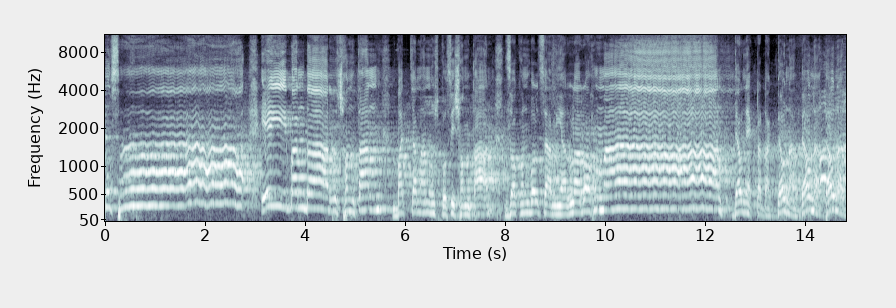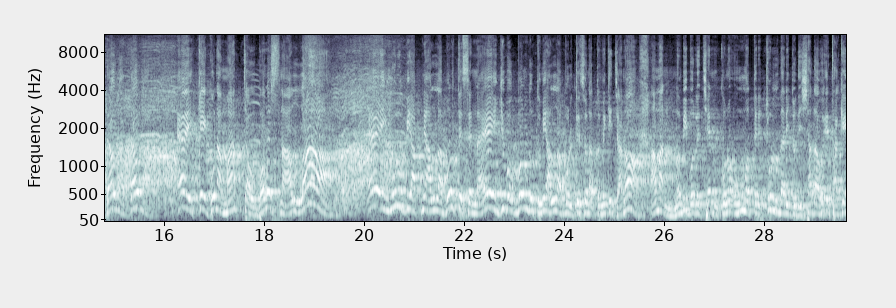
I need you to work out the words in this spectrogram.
মুসা, এই বান্দার সন্তান, বাচ্চা মানুষ, কচি সন্তান, যখন বলছে আমি আল্লাহ রহমান, দেও না একটা ডাক, দেও না দেও না দেও না দেও না দেও না। এই কে গুনা মাপ চাও, বলস না আল্লাহ। এই মুরব্বী আপনি আল্লাহ বলতেছেন না। এই যুবক বন্ধু, তুমি আল্লাহ বলতেছো না। তুমি কি জানো? আমার নবী বলেছেন, কোন উম্মতের চুলদারি যদি সাদা হয়ে থাকে,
